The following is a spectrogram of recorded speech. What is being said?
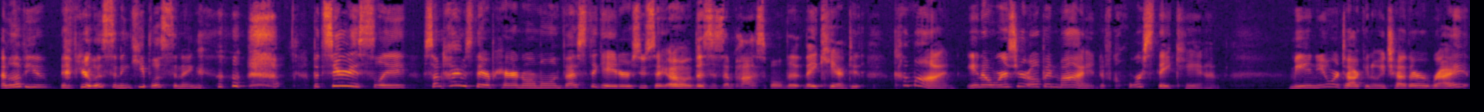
I love you. If you're listening, keep listening. but seriously, sometimes there are paranormal investigators who say, oh, this is impossible. They can't do. Come on. You know, where's your open mind? Of course they can. Me and you were talking to each other, right?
